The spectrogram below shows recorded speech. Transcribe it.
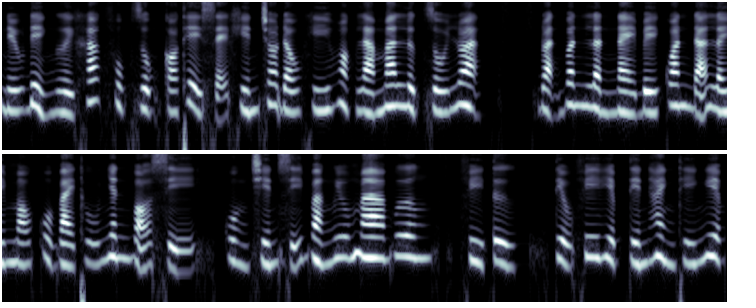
Nếu để người khác phục dụng có thể sẽ khiến cho đấu khí hoặc là ma lực rối loạn. Đoạn vân lần này bế quan đã lấy máu của vài thú nhân võ sĩ, cuồng chiến sĩ và ngưu ma vương, phì tử, tiểu phi hiệp tiến hành thí nghiệm.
